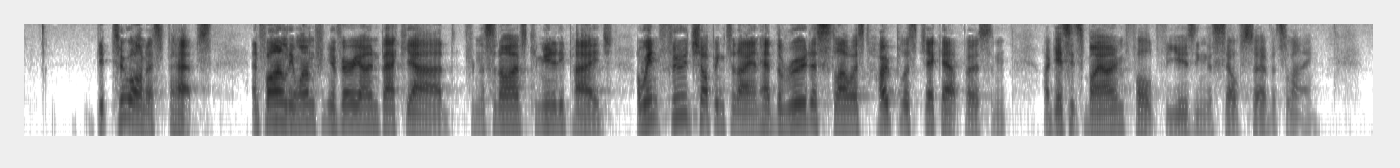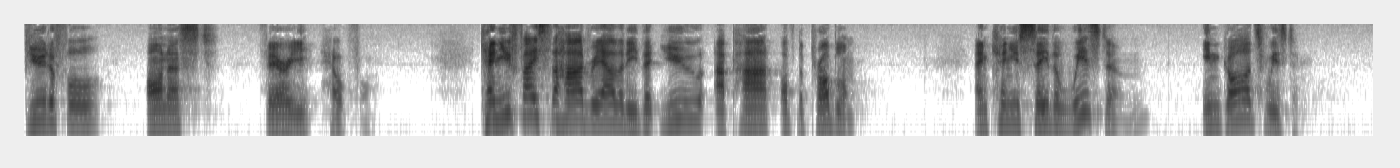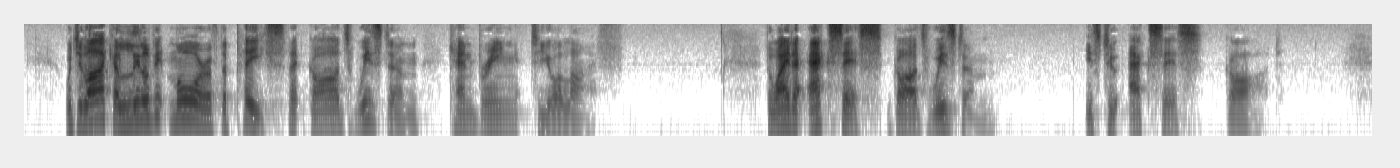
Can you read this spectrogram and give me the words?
A bit too honest, perhaps. And finally, one from your very own backyard, from the St Ives community page. I went food shopping today and had the rudest, slowest, hopeless checkout person. I guess it's my own fault for using the self service lane. Beautiful, honest, very helpful. Can you face the hard reality that you are part of the problem? And can you see the wisdom in God's wisdom? Would you like a little bit more of the peace that God's wisdom can bring to your life? The way to access God's wisdom is to access God.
